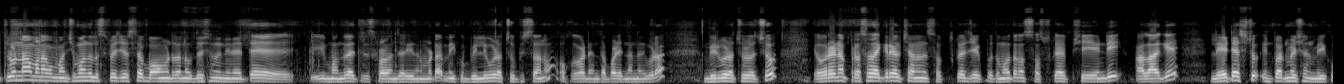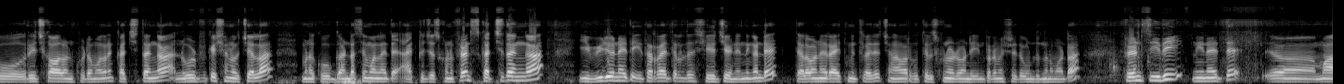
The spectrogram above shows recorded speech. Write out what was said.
ఎట్లున్నా మనకు మంచి మందులు స్ప్రే చేస్తే బాగుంటుంది అనే ఉద్దేశంతో నేనైతే ఈ మందులు అయితే తీసుకోవడం జరిగిందనమాట మీకు బిల్లు కూడా చూపిస్తాను. ఒక్కొక్కటి ఎంత పడింది అనేది కూడా మీరు కూడా చూడొచ్చు. ఎవరైనా ప్రసాద్ అగ్రికల్ ఛానల్ సబ్స్క్రైబ్ చేయకపోతే మాత్రం సబ్స్క్రైబ్ చేయండి. అలాగే లేటెస్ట్ ఇన్ఫర్మేషన్ మీకు రీచ్ కావాలనుకుంటే మాత్రం ఖచ్చితంగా నోటిఫికేషన్ వచ్చేలా మనకు గంట సినిమాలను అయితే యాక్టివ్ చేసుకోండి. ఫ్రెండ్స్ ఖచ్చితంగా ఈ వీడియోని అయితే ఇతర రైతులతో షేర్ చేయండి. ఎందుకంటే తెలవని రైతు మిత్రులు అయితే చాలా వరకు తెలుసుకున్నటువంటి ఇన్ఫర్మేషన్ అయితే ఉంటుందన్నమాట. ఫ్రెండ్స్ ఇది నేనైతే మా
